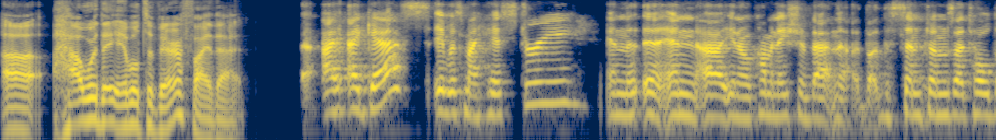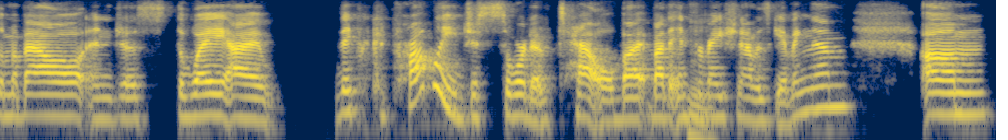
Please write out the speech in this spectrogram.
Uh, how were they able to verify that? I, I, guess it was my history and the and uh, you know combination of that and the, the, symptoms I told them about and just the way I they could probably just sort of tell by by the hmm. information mm. I was giving them. Um,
